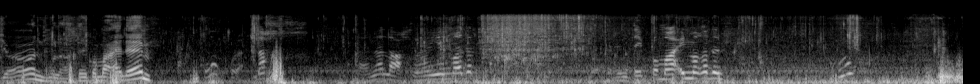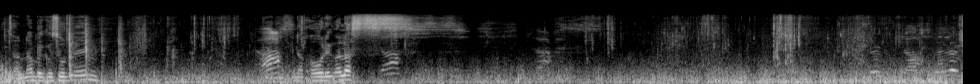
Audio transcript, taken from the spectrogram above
Yan. Wala tayong pamain em. Oh, wala na. Sana last na yan mga kadol. Sarin tayo pamain mga kadol. Woo! Sana may kusultin. Pinakahuling alas. Last. Last. Lord, last na Lord.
